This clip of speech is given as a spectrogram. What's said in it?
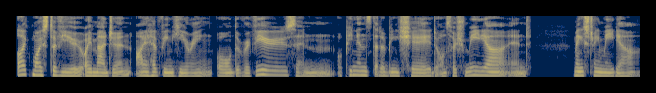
like most of you, I imagine, I have been hearing all the reviews and opinions that are being shared on social media and mainstream media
